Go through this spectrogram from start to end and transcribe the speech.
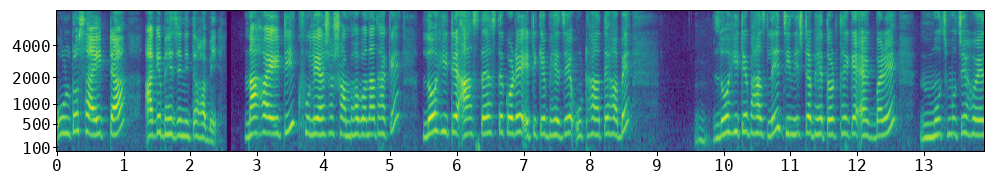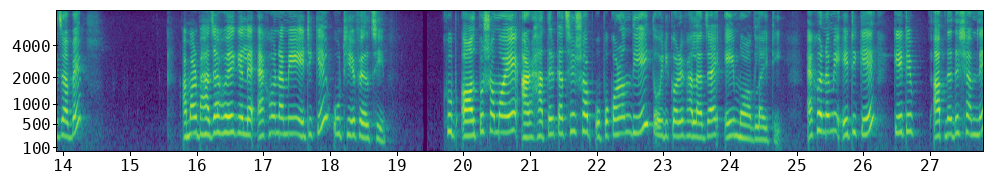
উল্টো সাইডটা আগে ভেজে নিতে হবে। না হয় এটি খুলে আসার সম্ভাবনা থাকে। লো হিটে আস্তে আস্তে করে এটিকে ভেজে উঠাতে হবে। লো হিটে ভাজলে জিনিসটা ভেতর থেকে একবারে মুচমুচে হয়ে যাবে। আমার ভাজা হয়ে গেলে এখন আমি এটিকে উঠিয়ে ফেলছি। খুব অল্প সময়ে আর হাতের কাছে সব উপকরণ দিয়েই তৈরি করে ফেলা যায় এই মগলাইটি এখন আমি এটিকে কেটে আপনাদের সামনে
